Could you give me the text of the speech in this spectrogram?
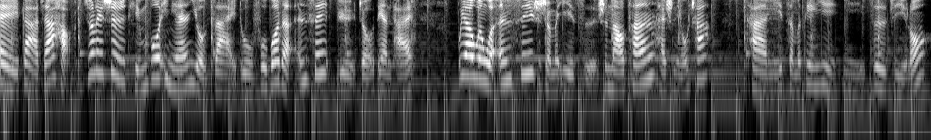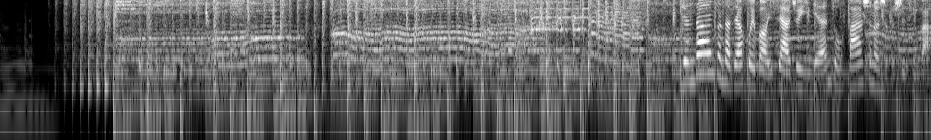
嘿，大家好，这里是停播一年又再度复播的 NC 宇宙电台。不要问我 NC 是什么意思，是脑残还是牛叉，看你怎么定义你自己喽。简单跟大家汇报一下这一年都发生了什么事情吧。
